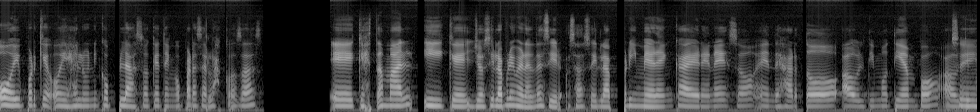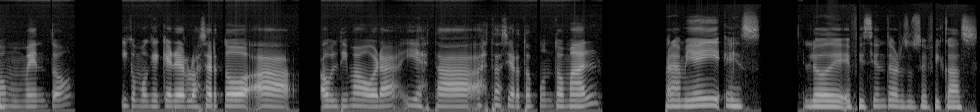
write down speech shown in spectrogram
hoy, porque hoy es el único plazo que tengo para hacer las cosas, eh, que está mal y que yo soy la primera en decir, o sea, soy la primera en caer en eso, en dejar todo a último tiempo, a Sí. último momento, y como que quererlo hacer todo a, a última hora y está hasta cierto punto mal. Para mí ahí es lo de eficiente versus eficaz.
